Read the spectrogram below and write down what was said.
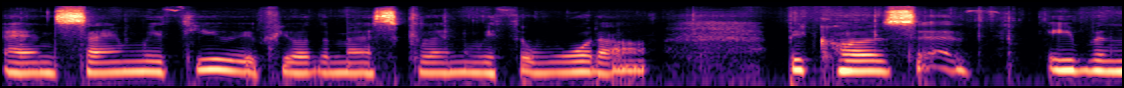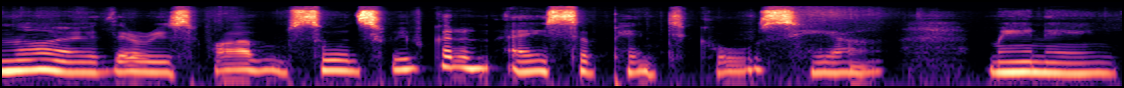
And same with you if you're the masculine with the water. Because even though there is five of swords we've got an ace of pentacles here. Meaning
